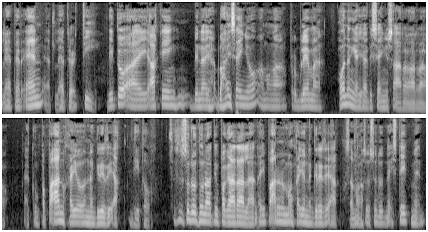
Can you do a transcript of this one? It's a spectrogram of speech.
Letter N at letter T. Dito ay aking binabahay sa inyo ang mga problema o nangyayari sa inyo sa araw-araw at kung paano kayo nagre-react dito. Sa susunod nating pag-aaralan ay paano naman kayo nagre-react sa mga susunod na statement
